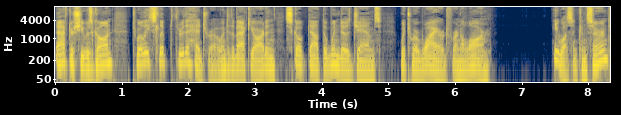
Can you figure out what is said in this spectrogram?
After she was gone, Twilly slipped through the hedgerow into the backyard and scoped out the window jambs, which were wired for an alarm. He wasn't concerned.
